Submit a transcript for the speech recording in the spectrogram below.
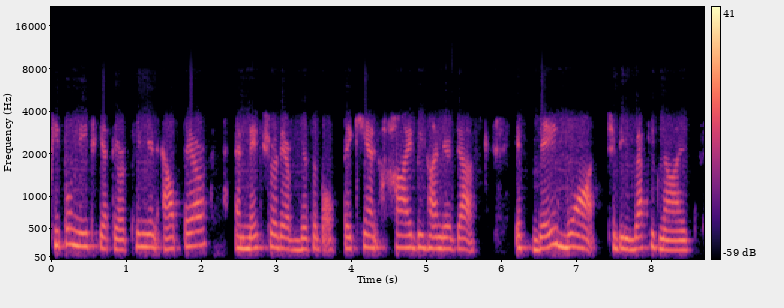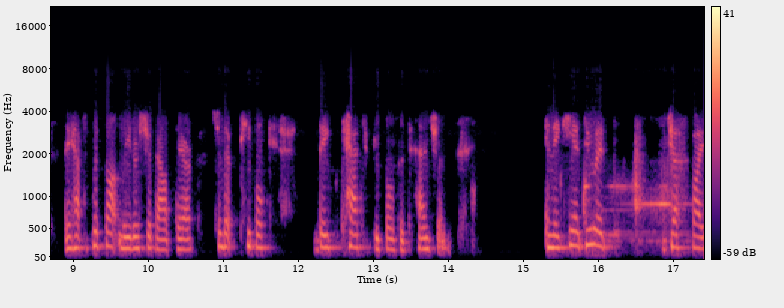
People need to get their opinion out there and make sure they're visible. They can't hide behind their desk. If they want to be recognized, they have to put thought leadership out there so that people they catch people's attention. And they can't do it just by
